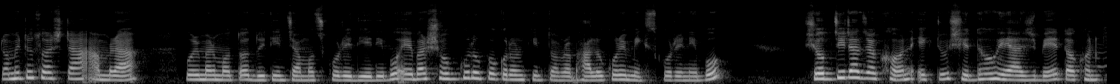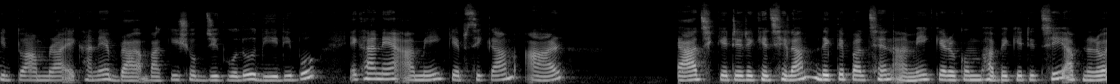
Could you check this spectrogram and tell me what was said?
টমেটো সসটা আমরা পরিমাণ মতো দুই তিন চামচ করে দিয়ে দিব। এবার সবগুলো উপকরণ কিন্তু আমরা ভালো করে মিক্স করে নেব। সবজিটা যখন একটু সিদ্ধ হয়ে আসবে, তখন কিন্তু আমরা এখানে বাকি সবজিগুলো দিয়ে দিব। এখানে আমি ক্যাপসিকাম আর পেঁয়াজ কেটে রেখেছিলাম। দেখতে পাচ্ছেন আমি কীরকমভাবে কেটেছি, আপনারাও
